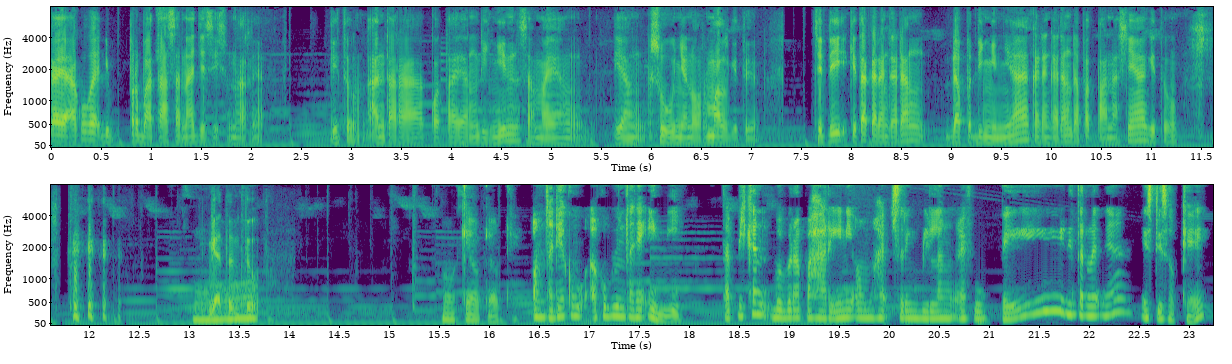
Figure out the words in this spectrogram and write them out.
Kayak aku kayak di perbatasan aja sih sebenarnya. Gitu, antara kota yang dingin sama yang yang suhunya normal gitu. Jadi kita kadang-kadang dapat dinginnya, kadang-kadang dapat panasnya gitu. Nggak tentu. Oh, Oke oke oke. Om tadi aku aku belum tanya ini. Tapi kan beberapa hari ini Om Hype sering bilang FUP di internetnya. Is this okay?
